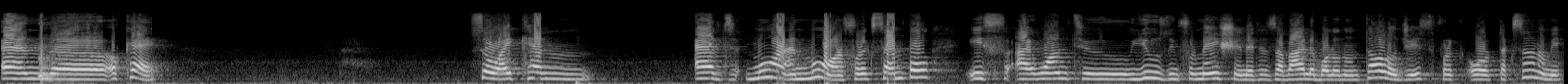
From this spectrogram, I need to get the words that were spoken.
And uh, okay, so I can add more and more. For example, if I want to use information that is available on ontologies for, or taxonomy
